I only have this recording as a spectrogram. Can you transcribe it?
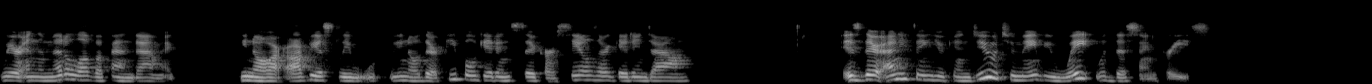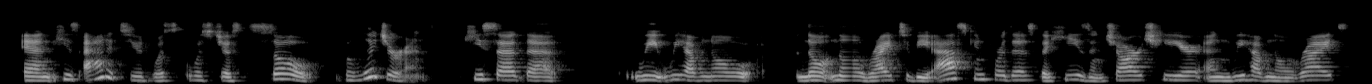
we're in the middle of a pandemic you know obviously you know there are people getting sick our sales are getting down is there anything you can do to maybe wait with this increase and his attitude was was just so belligerent. He said that we we have no no no right to be asking for this that he's in charge here and we have no rights.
